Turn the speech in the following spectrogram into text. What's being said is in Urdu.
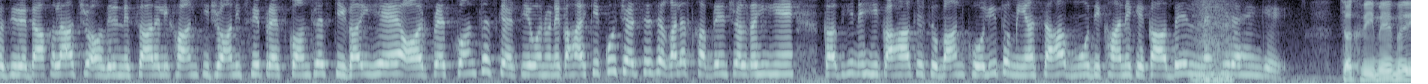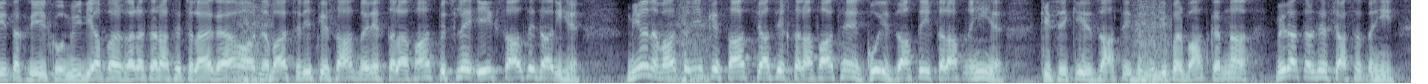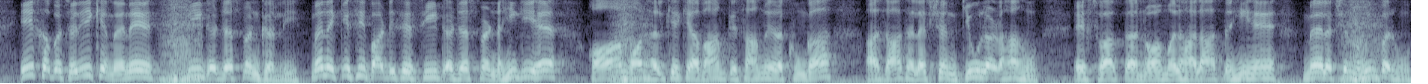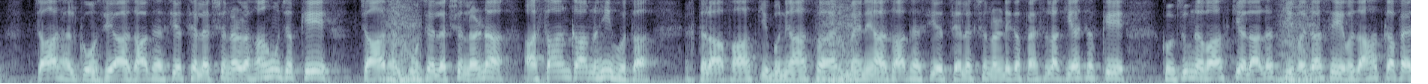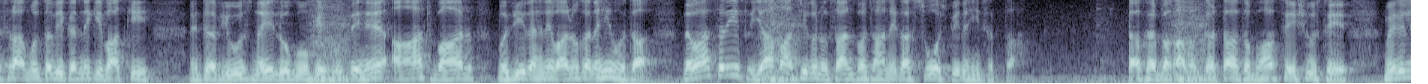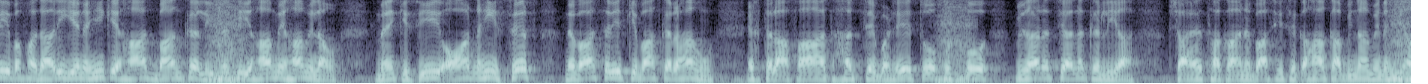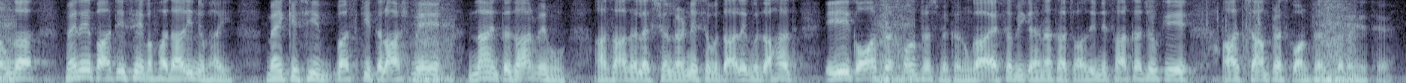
وزیر داخلہ چودھری نثار علی خان کی جانب سے پریس کانفرنس کی گئی ہے اور پریس کانفرنس کرتے ہوئے انہوں نے کہا کہ کچھ عرصے سے غلط خبریں چل رہی ہیں۔ کبھی نہیں کہا کہ زبان کھولی تو میاں صاحب منہ دکھانے کے قابل نہیں رہیں گے۔ چکری میں میری تقریر کو میڈیا پر غلط طرح سے چلایا گیا اور نواز شریف کے ساتھ میرے اختلافات پچھلے ایک سال سے جاری ہیں۔ میاں نواز شریف کے ساتھ سیاسی اختلافات ہیں، کوئی ذاتی اختلاف نہیں ہے۔ کسی کی ذاتی زندگی پر بات کرنا میرا طرز سیاست نہیں۔ ایک خبر چلی کہ میں نے سیٹ ایڈجسٹمنٹ کر لی۔ میں نے کسی پارٹی سے سیٹ ایڈجسٹمنٹ نہیں کی ہے۔ قوم اور حلقے کے عوام کے سامنے رکھوں گا۔ آزاد الیکشن کیوں لڑ رہا ہوں؟ اس وقت نارمل حالات نہیں ہیں۔ میں الیکشن مہم پر ہوں۔ چار حلقوں سے آزاد حیثیت سے الیکشن لڑ رہا ہوں، جبکہ چار حلقوں سے الیکشن لڑنا آسان کام نہیں ہوتا۔ اختلافات کی بنیاد پر میں نے آزاد حیثیت سے الیکشن لڑنے کا فیصلہ کیا، جبکہ کلثوم نواز کی علالت کی وجہ سے وضاحت کا فیصلہ ملتوی کرنے کی بات کی۔ انٹرویوز نئے لوگوں کے ہوتے ہیں، آٹھ بار وزیر رہنے والوں کا نہیں ہوتا۔ نواز شریف یا پارٹی کو نقصان پہنچانے کا سوچ بھی نہیں سکتا۔ اگر بغاوت کرتا تو بہت سے ایشوز تھے۔ میرے لیے وفاداری یہ نہیں کہ ہاتھ باندھ کر لیڈر کی ہاں میں ہاں ملاؤں۔ میں کسی اور نہیں، صرف نواز شریف کی بات کر رہا ہوں۔ اختلافات حد سے بڑھے تو خود کو وزارت سے الگ کر لیا۔ شاہد خاقان عباسی سے کہا کابینہ میں نہیں آؤں گا۔ میں نے پارٹی سے وفاداری نبھائی۔ میں کسی بس کی تلاش میں نہ انتظار میں ہوں۔ آزاد الیکشن لڑنے سے متعلق وضاحت ایک اور پریس کانفرنس میں کروں گا۔ ایسا بھی کہنا تھا چودھری نثار کا جو کہ آج شام پریس کانفرنس کر رہے تھے۔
